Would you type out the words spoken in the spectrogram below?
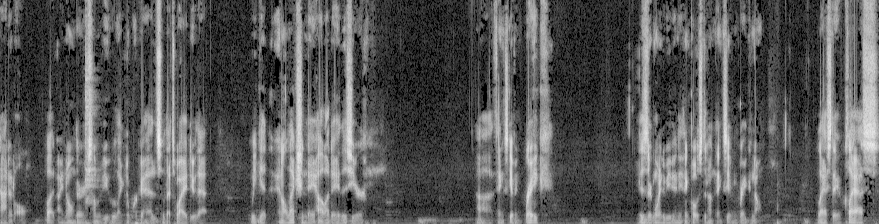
Not at all but I know there are some of you who like to work ahead, so that's why I do that. We get an election day holiday this year. Uh, Thanksgiving break. Is there going to be anything posted on Thanksgiving break? No. Last day of class.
